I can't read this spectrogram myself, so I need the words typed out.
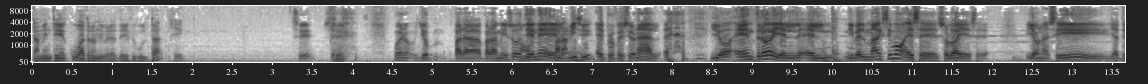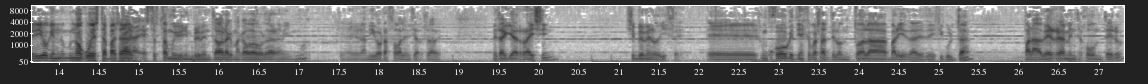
También tiene cuatro niveles de dificultad. Sí. ¿Sí? Sí. Bueno, yo para, para mí solo No, tiene el, para mí sí. el profesional. yo entro y el, el nivel máximo ese solo hay ese. Y aún así, ya te digo que no, no cuesta pasar. Mira, esto está muy bien implementado ahora que me acabo de acordar ahora mismo. Que el amigo Rafa Valencia lo sabe. Metal Gear Rising siempre me lo dice. Eh, es un juego que tienes que pasártelo en todas las variedades de dificultad para ver realmente el juego entero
